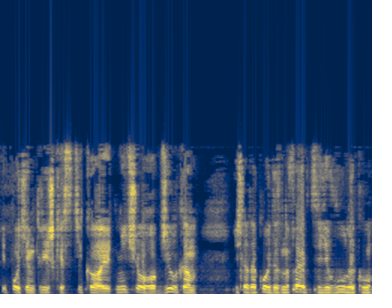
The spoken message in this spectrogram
і потім трішки стікають. Нічого, бджілкам після такої дезінфекції вулику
